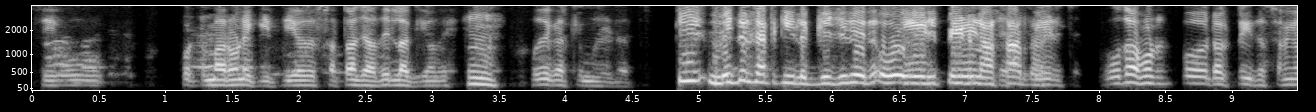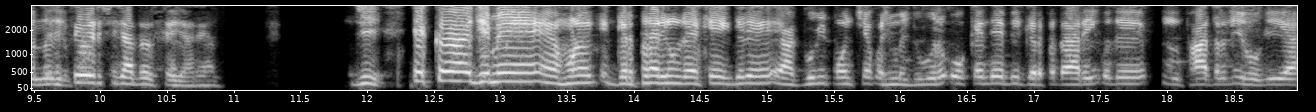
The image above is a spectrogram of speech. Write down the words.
ਸੀ ਉਹ ਕੁੱਟਮਾਰ ਉਹਨੇ ਕੀਤੀ ਉਹਦੇ ਸੱਟਾਂ ਜ਼ਿਆਦਾ ਲੱਗ ਗਈਆਂ ਉਹਦੇ। ਹੂੰ। ਉਹਦੇ ਕਰਕੇ ਮੁੰਡੇ ਦਾ ਕੀ ਮੇਜਰ ਸੱਟ ਕੀ ਲੱਗੀ ਜਿਹਦੇ ਉਹ ਜਿਹੜੀ ਪੇਟ ਨਾ ਸਹਾਰਦਾ ਪੇਟ ਚ। ਉਹ ਤਾਂ ਹੁਣ ਡਾਕਟਰ ਹੀ ਦੱਸਣਗੇ ਉਹਨਾਂ ਦੀ ਪੇਟ 'ਚ। ਜ਼ਿਆਦਾ ਦੱਸਿਆ ਜਾ ਰਿਹਾ। ਜੀ ਇੱਕ ਜਿਵੇਂ ਹੁਣ ਗ੍ਰਿਫਤਾਰੀ ਨੂੰ ਲੈ ਕੇ ਜਿਹੜੇ ਆਗੂ ਵੀ ਪਹੁੰਚੇ ਕੁਝ ਮਜ਼ਦੂਰ ਉਹ ਕਹਿੰਦੇ ਵੀ ਗ੍ਰਿਫਤਾਰੀ ਉਹਦੇ ਫਾਦਰ ਦੀ ਹੋ ਗਈ ਆ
